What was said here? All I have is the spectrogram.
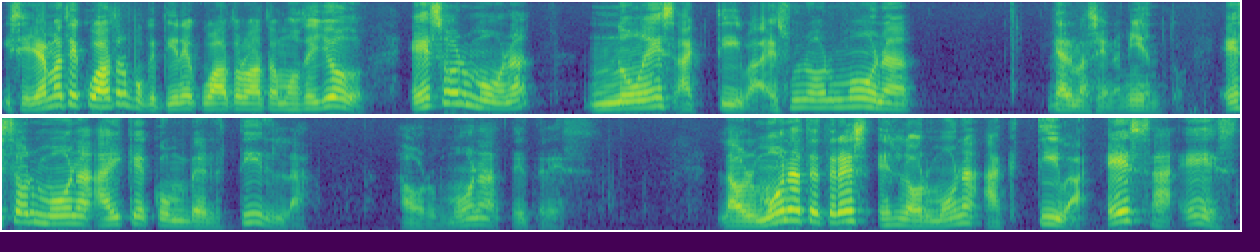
Y se llama T4 porque tiene cuatro átomos de yodo. Esa hormona no es activa, es una hormona de almacenamiento. Esa hormona hay que convertirla a hormona T3. La hormona T3 es la hormona activa. Esa es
